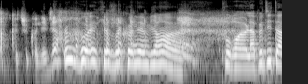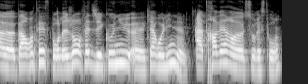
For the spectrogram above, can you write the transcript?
que tu connais bien. ouais, que je connais bien. Pour la petite parenthèse pour les gens, en fait, j'ai connu Caroline à travers ce restaurant.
